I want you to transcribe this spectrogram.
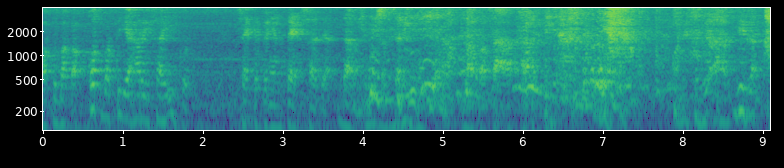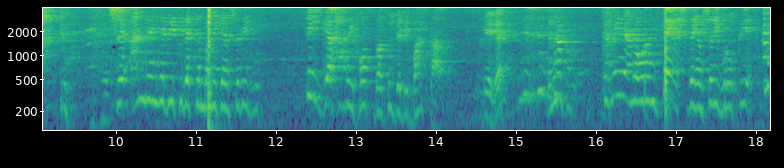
Waktu Bapak khotbah tiga hari saya ikut. Saya kepengen tes saja dalam urusan seribu. Bapak taat. Ya. Dia bilang, aduh, seandainya dia tidak kembalikan seribu, tiga hari khotbah itu jadi batal. Iya kan? Kenapa? Karena ini ada orang tes dengan seribu rupiah. Lu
